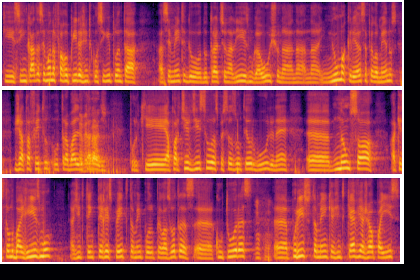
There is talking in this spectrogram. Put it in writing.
que se em cada semana farroupilha a gente conseguir plantar a semente do, do tradicionalismo gaúcho na, na, na, em uma criança, pelo menos, já está feito o trabalho é de verdade. cada um. Porque a partir disso as pessoas vão ter orgulho, né? Uh, não só a questão do bairrismo, a gente tem que ter respeito também por, pelas outras uh, culturas. Uhum. Uh, por isso também que a gente quer viajar o país.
